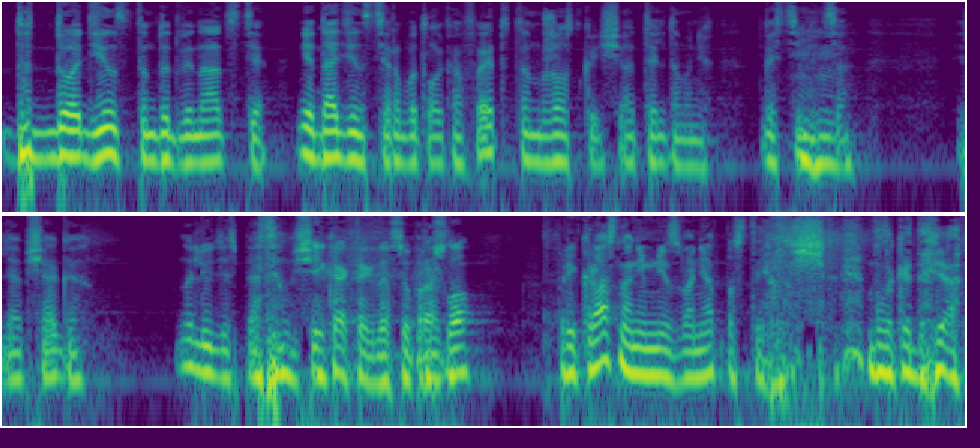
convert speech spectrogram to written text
до, до 11, там, до 12. Нет, до 11 работало кафе, это там жестко еще, отель там у них, гостиница или общага. Ну, люди спят там вообще. И как тогда все прошло? Прекрасно, они мне звонят постоянно, благодарят.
